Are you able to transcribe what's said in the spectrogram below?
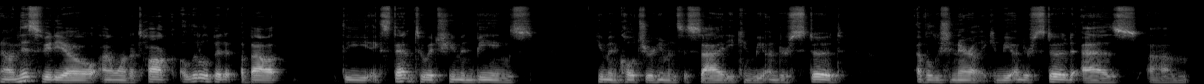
Now in this video I want to talk a little bit about the extent to which human beings, human culture, human society can be understood evolutionarily, can be understood as um,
